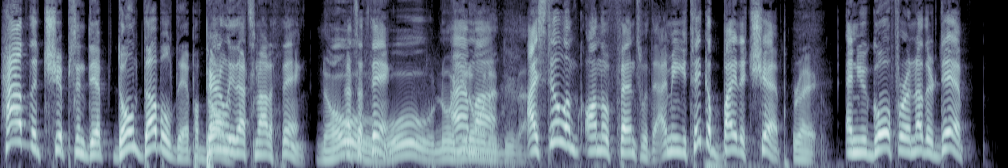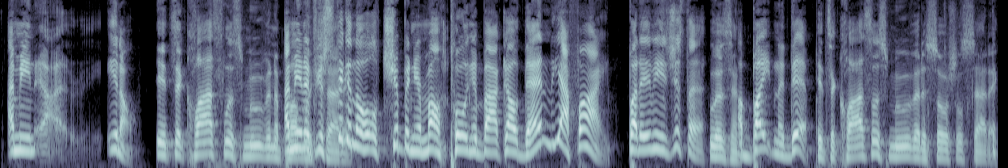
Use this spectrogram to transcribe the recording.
have the chips and dip. Don't double dip. Apparently, that's not a thing. No, that's a thing. Ooh, no, you I'm, don't uh, want to do that. I still am on the fence with it. I mean, you take a bite of chip, right. and you go for another dip. I mean, uh, you know, It's a classless move in a I mean, if you're setting. sticking the whole chip in your mouth, pulling it back out, then yeah, fine. But I mean, it's just a Listen. a bite and a dip. It's a classless move at a social setting.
